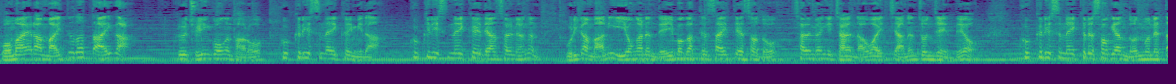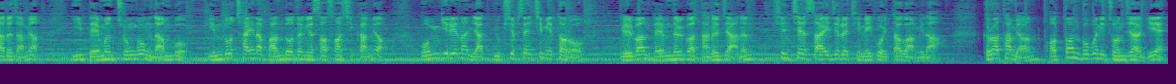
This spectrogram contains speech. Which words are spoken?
고마해라 많이 뜯었다 아이가 그 주인공은 바로 kukri snake입니다. kukri snake에 대한 설명은 우리가 많이 이용하는 네이버 같은 사이트에서도 설명이 잘 나와 있지 않은 존재인데요. kukri snake를 소개한 논문에 따르자면 이 뱀은 중국 남부, 인도 차이나 반도 등에서 서식하며 몸 길이는 약 60cm로 일반 뱀들과 다르지 않은 신체 사이즈를 지니고 있다고 합니다. 그렇다면 어떤 부분이 존재하기에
